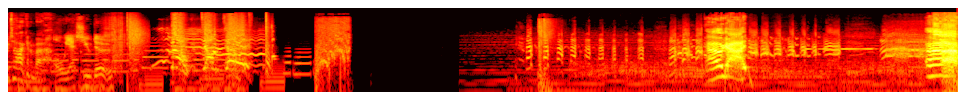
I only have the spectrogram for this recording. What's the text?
You're talking about. Oh, yes, you do. No, don't do it. Oh god. Ah.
